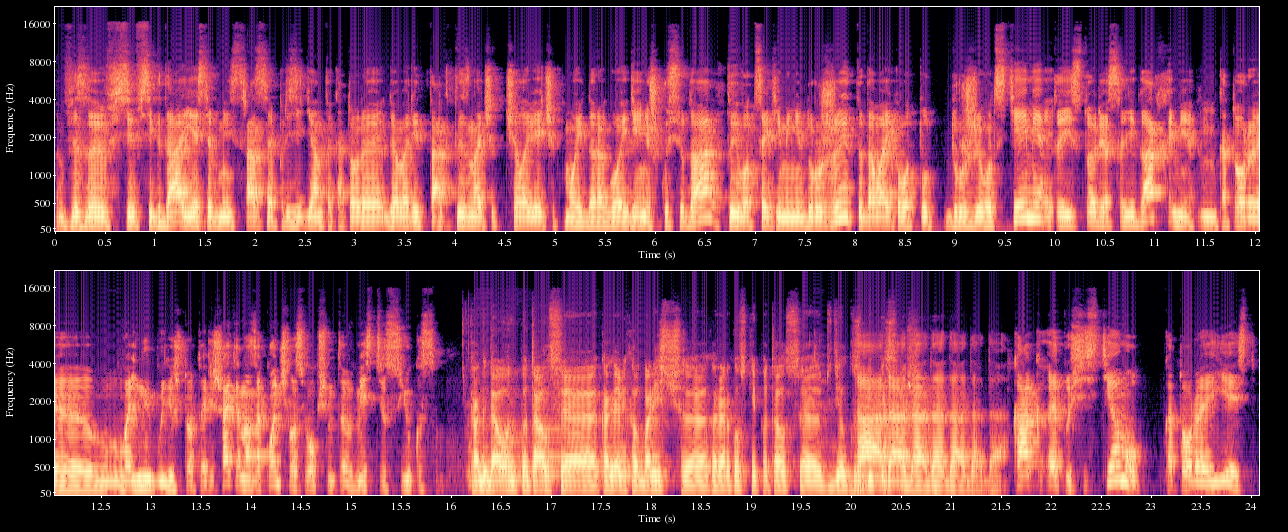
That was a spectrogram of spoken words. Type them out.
Всегда есть администрация президента, которая говорит, так, ты, значит, человечек мой дорогой, денежку сюда, ты вот с этими не дружи, ты давай-ка вот тут дружи вот с теми. Это история с олигархами, которые вольны были что-то решать, она закончилась, в общем-то, вместе с ЮКОСом. Когда он пытался, когда Михаил Борисович э, Ходорковский пытался сделку да, с да, да, да, да, да, да. Как эту систему которая есть,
